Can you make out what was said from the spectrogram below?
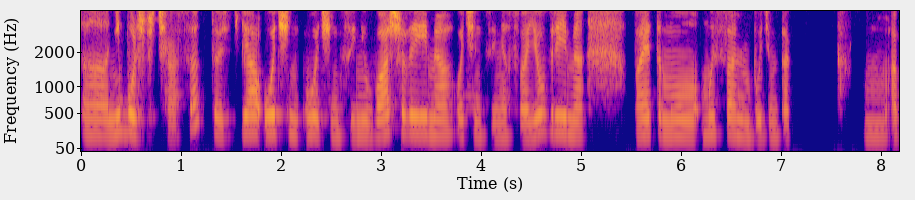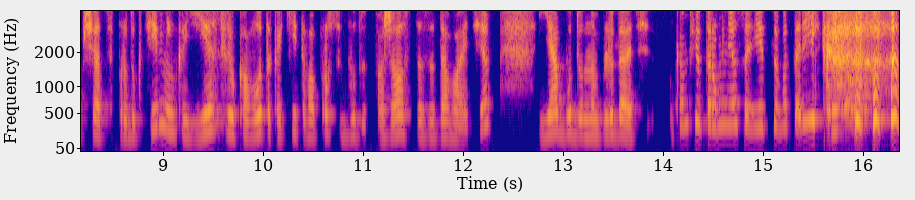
А, Не больше часа, то есть я очень-очень ценю ваше время, очень ценю свое время, поэтому мы с вами будем так общаться продуктивненько. Если у кого-то какие-то вопросы будут, пожалуйста, задавайте. Я буду наблюдать. Компьютер у меня садится батарейка.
